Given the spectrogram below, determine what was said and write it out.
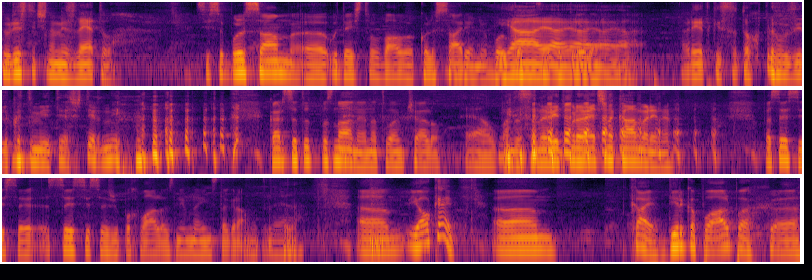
turističnem izletu. Si se bolj sam uh, udejstvoval v kolesarjenju? bolj Ja, kot, eh, ja, ja, ja, ja. Redki so tako prevozili kot mi te štiri dni. Kar se tudi pozna ne, na tvojem čelu. Ja, upam, da se ne vidi preveč na kameri. Ne? Pa se si se, saj si se že pohvalil z njim na Instagramu. Ja. Um, ja, ok. Um, kaj, dirka po Alpah uh,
